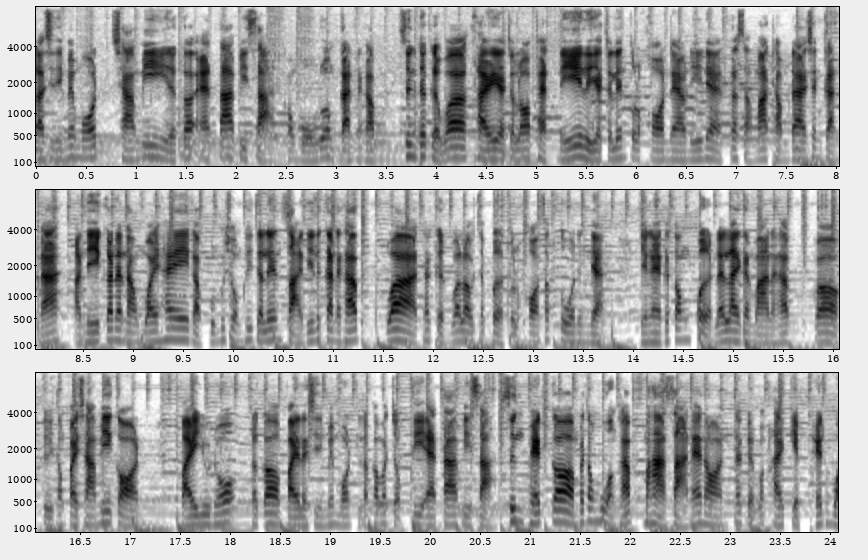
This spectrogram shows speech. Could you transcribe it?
ราชินีแม่มด ชามี่ แล้วก็แอตตาปีศาจคอมโบร่วมกันนะครับ ซึ่งถ้าเกิดว่าใครอยากจะรอแพทนี้ หรืออยากจะเล่นตัวละครแนวนี้เนี่ยก็สามารถทำได้เช่นกันนะ อันนี้ก็แนะนำไว้ให้กับคุณผู้ชมที่จะเล่นสายนี้แล้วกันนะครับ ว่าถ้าเกิดว่าเราจะเปิดตัวละครสักตัวหนึ่งเนี่ยยังไงก็ต้องเปิดไล่ๆกันมานะครับ ก็คือต้องไปชามี่ก่อนไปยูโนะแล้วก็ไปราชินีแม่มด แล้วก็มาจบที่แอตตาปีศาจซึ่งเพชรก็ไม่ต้องห่วงครับมหาศาลแน่นอน ถ้าเกิดว่าใครเก็บเพชรไหว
